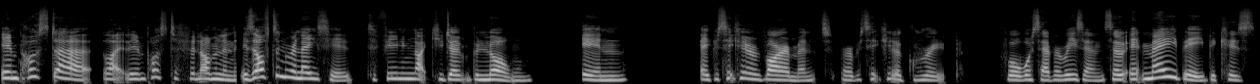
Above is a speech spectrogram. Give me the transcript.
imposter like the imposter phenomenon is often related to feeling like you don't belong in a particular environment or a particular group for whatever reason. So it may be because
